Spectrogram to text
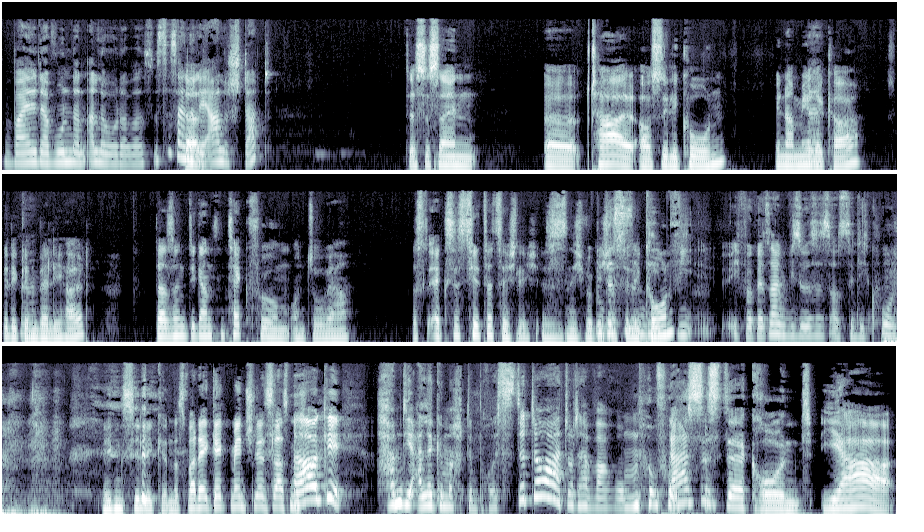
Weil da wohnen dann alle oder was? Ist das eine Da- reale Stadt? Das ist ein äh, Tal aus Silikon in Amerika, Silicon Valley halt. Da sind die ganzen Tech-Firmen und so, ja. Das existiert tatsächlich. Es ist nicht wirklich Das aus Silikon, Wie, wie, ich wollte gerade sagen, wieso ist es aus Silikon? wegen Silicon. Das war der Gag, Mensch, jetzt lass mich. Ah, okay. Haben die alle gemachte Brüste dort oder warum? Das ist der Grund. Ja.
